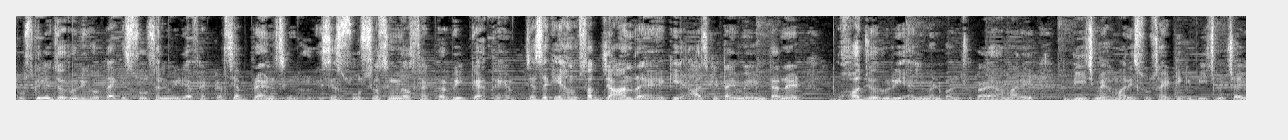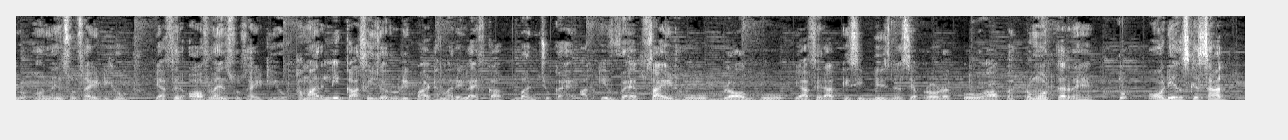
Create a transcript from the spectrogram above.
तो उसके लिए ज़रूरी होता है कि सोशल मीडिया फैक्टर्स या ब्रांड सिग्नल इसे सोशल सिग्नल फैक्टर भी कहते हैं। जैसे कि हम सब जान रहे हैं कि आज के टाइम में इंटरनेट बहुत ज़रूरी एलिमेंट बन चुका है हमारे बीच में, हमारी सोसाइटी के बीच में, चाहे वो ऑनलाइन सोसाइटी हो या फिर ऑफलाइन सोसाइटी हो। हमारे लिए काफ़ी ज़रूरी पार्ट हमारे लाइफ का बन चुका है। आपकी वेबसाइट हो ब्लॉग हो, या फिर आप किसी बिज़नेस या प्रोडक्ट को आप प्रमोट कर रहे हैं तो ऑडियंस के साथ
